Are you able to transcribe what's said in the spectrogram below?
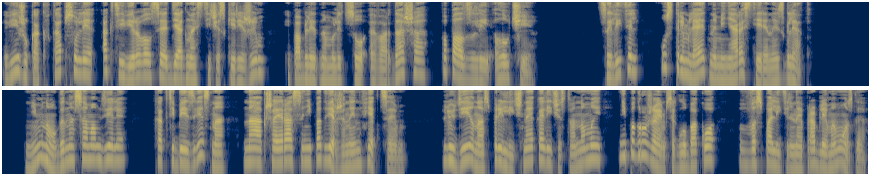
Вижу, как в капсуле активировался диагностический режим, и по бледному лицу Эвардаша поползли лучи. Целитель устремляет на меня растерянный взгляд. Немного на самом деле. Как тебе известно, на Акшайрасы не подвержены инфекциям. Людей у нас приличное количество, но мы не погружаемся глубоко в воспалительные проблемы мозга.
